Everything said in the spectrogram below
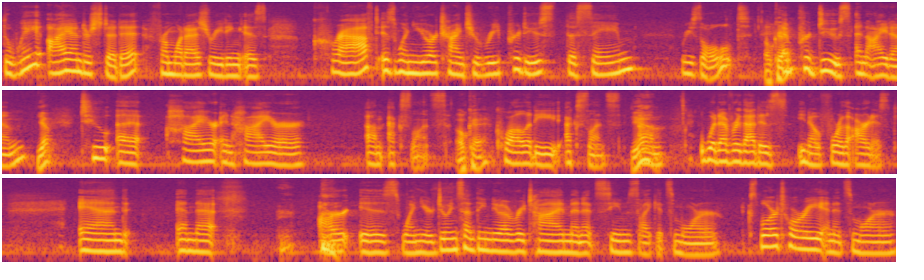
the way I understood it from what I was reading is craft is when you're trying to reproduce the same result Okay. and produce an item Yep. to a higher and higher um, excellence Okay. quality excellence um, whatever that is you know for the artist and and that art is when you're doing something new every time and it seems like it's more exploratory and it's more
